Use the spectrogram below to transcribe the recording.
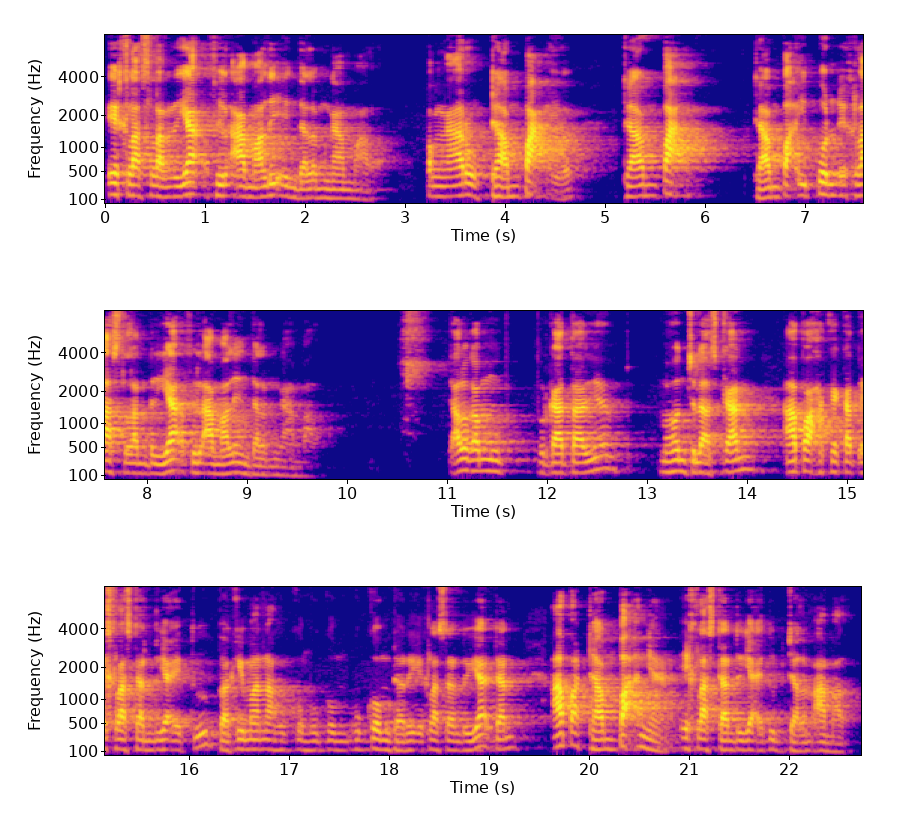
ikhlas lan riya fil amali ing dalam ngamal. Pengaruh dampak ya. Dampak dampakipun ikhlas lan riya fil amali ing dalam ngamal. Kalau kamu berkatanya mohon jelaskan apa hakikat ikhlas dan riya itu, bagaimana hukum-hukum hukum dari ikhlas dan riya dan apa dampaknya ikhlas dan riya itu di dalam amal.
